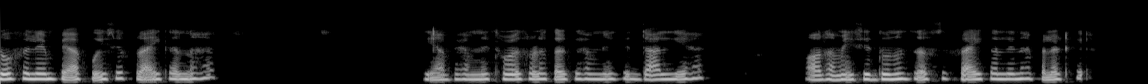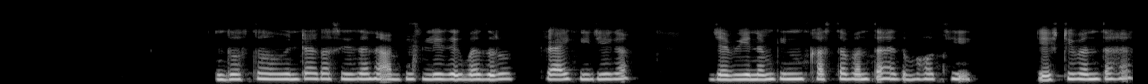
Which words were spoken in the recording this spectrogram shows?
लो फ्लेम पे आपको इसे फ्राई करना है। यहाँ पे हमने थोड़ा थोड़ा करके हमने इसे डाल लिया है और हमें इसे दोनों तरफ़ से फ्राई कर लेना है पलट के। दोस्तों विंटर का सीज़न है, आप भी प्लीज़ एक बार ज़रूर ट्राई कीजिएगा। जब ये नमकीन खस्ता बनता है तो बहुत ही टेस्टी बनता है।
